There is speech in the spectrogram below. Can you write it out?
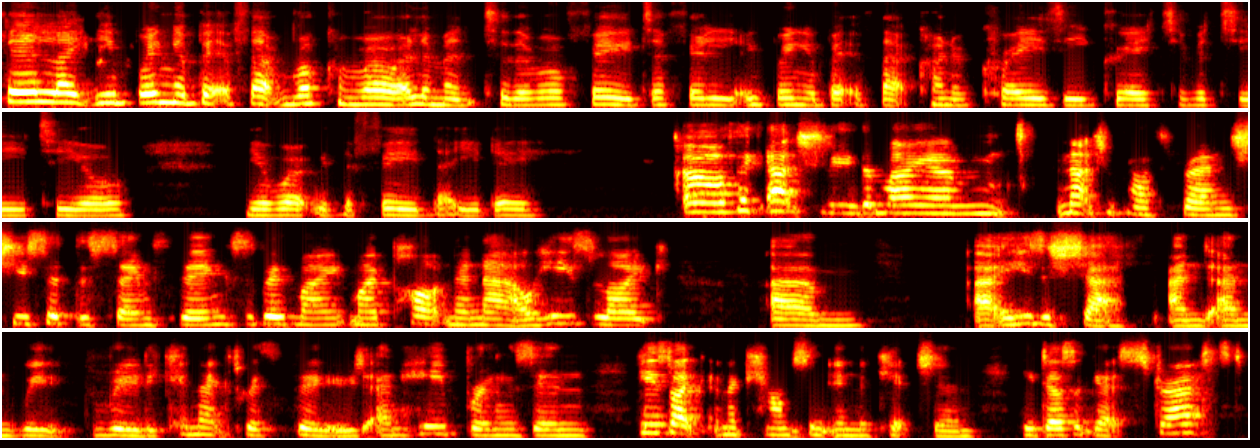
feel like you bring a bit of that rock and roll element to the raw foods i feel you bring a bit of that kind of crazy creativity to your your work with the food that you do? Oh i think actually the, my um naturopath friend she said the same thing with my my partner now he's like um uh, he's a chef and and we really connect with food and he brings in he's like an accountant in the kitchen. He doesn't get stressed.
